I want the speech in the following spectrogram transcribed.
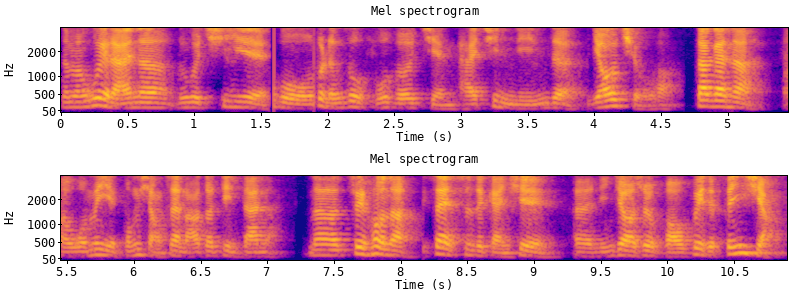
那么未来呢，如果企业如果不能够符合减排近零的要求哈，大概呢，呃，我们也甭想再拿到订单了。那最后呢，再次的感谢呃林教授宝贵的分享，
